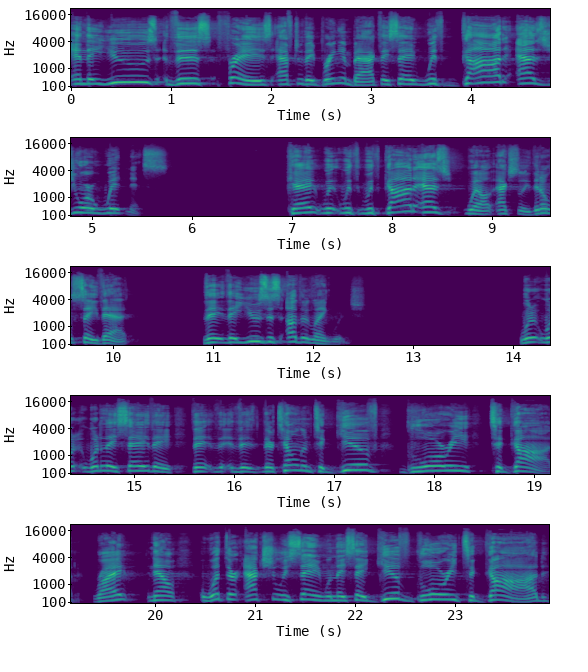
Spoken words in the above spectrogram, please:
and they use this phrase after they bring him back. They say, with God as your witness. Okay, with, with, with God as, well, actually, they don't say that. They, they use this other language. What, what, what do they say? They, they, they, they're telling them to give glory to God, right? Now, what they're actually saying when they say give glory to God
